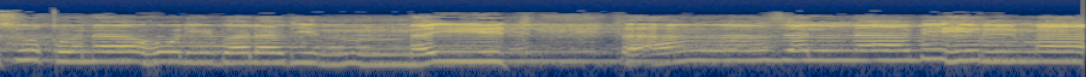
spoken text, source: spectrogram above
سُقْنَاهُ لِبَلَدٍ مَّيِّتٍ فَأَنزَلْنَا بِهِ الْمَاءَ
